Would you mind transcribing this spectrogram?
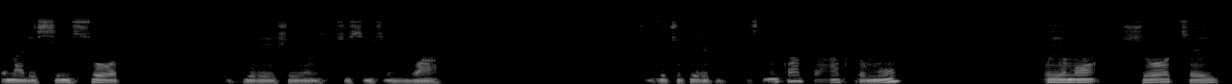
каналі 704, якщо є, чи 702. 704 підписника. Так, тому пробуємо, що цей.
